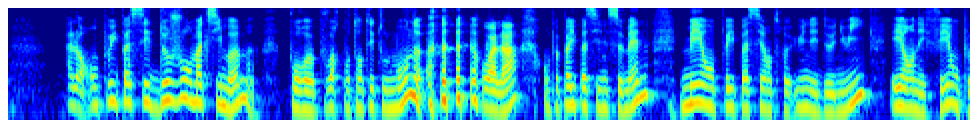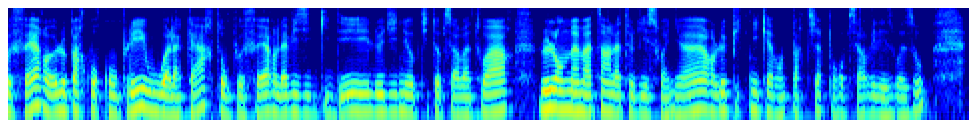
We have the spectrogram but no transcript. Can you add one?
Alors, on peut y passer deux jours maximum pour euh, pouvoir contenter tout le monde. voilà, on ne peut pas y passer une semaine, mais on peut y passer entre une et deux nuits. Et en effet, on peut faire euh, le parcours complet ou à la carte. On peut faire la visite guidée, le dîner au petit observatoire, le lendemain matin l'atelier soigneur, le pique-nique avant de partir pour observer les oiseaux.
